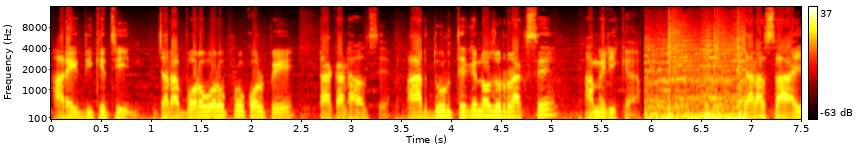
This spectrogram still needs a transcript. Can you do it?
আর একদিকে চীন, যারা বড় বড় প্রকল্পে টাকা ঢালছে আর দূর থেকে নজর রাখছে আমেরিকা। যারা চায়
